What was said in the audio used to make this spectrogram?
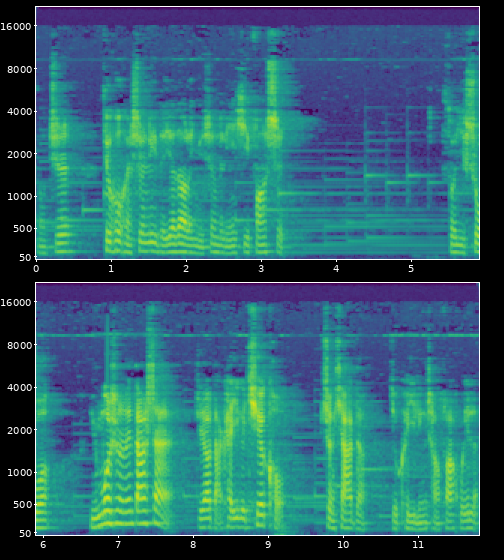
总之，最后很顺利的要到了女生的联系方式。所以说，与陌生人搭讪，只要打开一个缺口，剩下的就可以临场发挥了。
